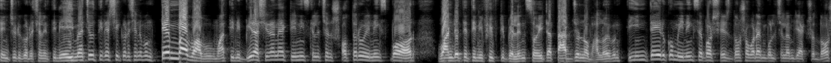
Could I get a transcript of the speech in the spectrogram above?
সেঞ্চুরি করেছিলেন, তিনি এই ম্যাচেও তিরাশি করেছেন এবং টেম্বা বাবুমা, তিনি বিরাশি রানে একটা ইনিংস খেলেছেন, সতেরো ইনিংস পর ওয়ানডেতে তিনি ফিফটি পেলেন। সো এটা তার জন্য ভালো এবং তিনটে এরকম ইনিংসের পর শেষ দশ ওভার আমি বলছিলাম যে একশো দশ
